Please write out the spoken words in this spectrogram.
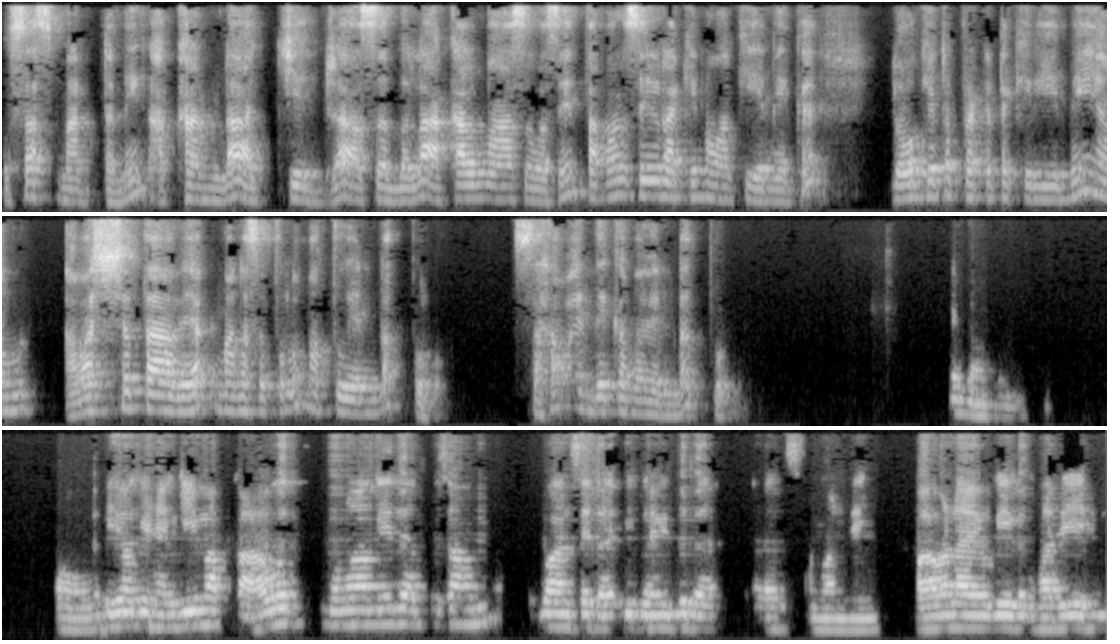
උසස් මට්ටමින් අඛණ්ඩ අච්චිද්‍ර අසබල අකල්මාස වශයෙන් තමන් සිල් රකින්නවා කියන එක ලෝකයට ප්‍රකට කිරීමේ යම් අවශ්‍යතාවයක් මනස තුළ මතුවෙන්නත් පුළුවන්. සහ වයි දෙකම වෙන්නත් පුළුවන්. ඒ වගේ හැඟීමක් ආවොත් මොන වගේද අපේ සාමි වංශයට ඉගෙන විතර සම්බන්ධයෙන් භාවනා යෝගයකට හරිය එහෙම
